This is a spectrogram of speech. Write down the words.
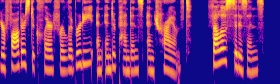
your fathers declared for liberty and independence and triumphed. Fellow citizens,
